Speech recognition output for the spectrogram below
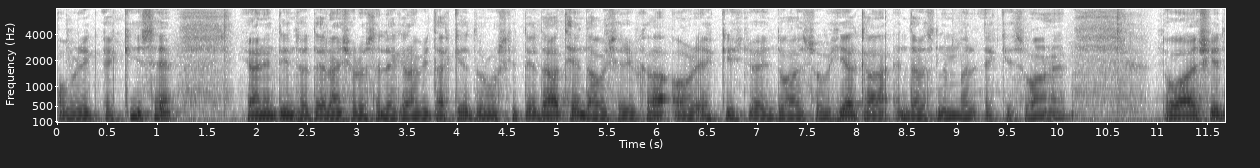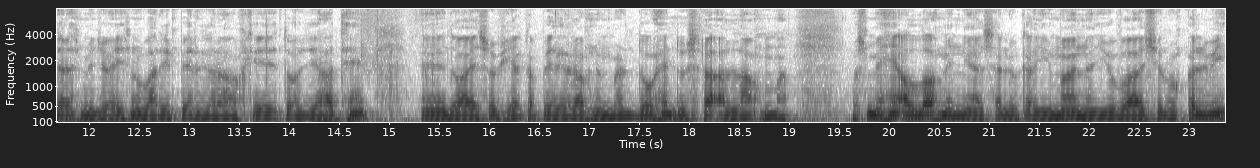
ابرک اکیس ہے یعنی تین سو تیرہ شروع سے لے کر ابھی تک کے دروس کی تعداد ہے دعوت شریف کا اور اکیس جو ہے دعا صبحیہ کا درس نمبر اکیسواں ہے۔ تو آج کے درس میں جو ہے اس مبارک پیراگراف کے توضیحات ہیں۔ دعائے صبحیہ کا پیراگراف نمبر دو ہے، دوسرا اللہ اس میں ہے اللہ میں سلو کا ایمان یوبا شروع قلبی۔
